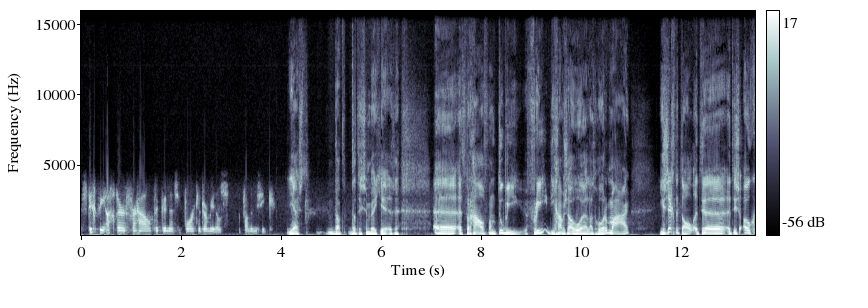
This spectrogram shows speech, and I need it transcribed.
stichting achter het verhaal te kunnen supporten... door middels van de muziek. Juist, dat, dat is een beetje uh, het verhaal van To Be Free. Die gaan we zo uh, laten horen. Maar je zegt het al, het, uh, het is ook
